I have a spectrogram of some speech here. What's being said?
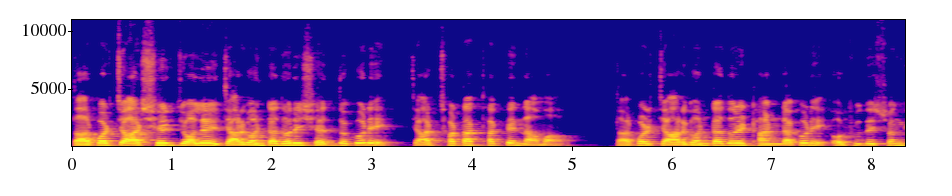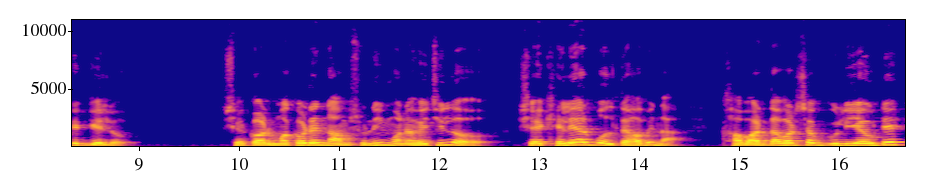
তারপর চারশের জলে চার ঘণ্টা ধরে সেদ্ধ করে চার ছটাক থাকতে নামাও। তারপর চার ঘণ্টা ধরে ঠান্ডা করে ওষুধের সঙ্গে গেল। শেকড় মাকড়ের নাম শুনেই মনে হয়েছিল, সে খেলে আর বলতে হবে না। খাবার দাবার সব গুলিয়ে উঠে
